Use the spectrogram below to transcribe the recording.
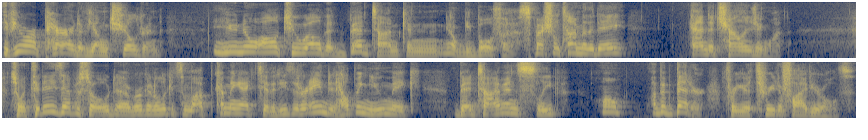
If you are a parent of young children, you know all too well that bedtime can you know, be both a special time of the day and a challenging one. So, in today's episode, uh, we're going to look at some upcoming activities that are aimed at helping you make bedtime and sleep, well, a bit better for your three to five year olds.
